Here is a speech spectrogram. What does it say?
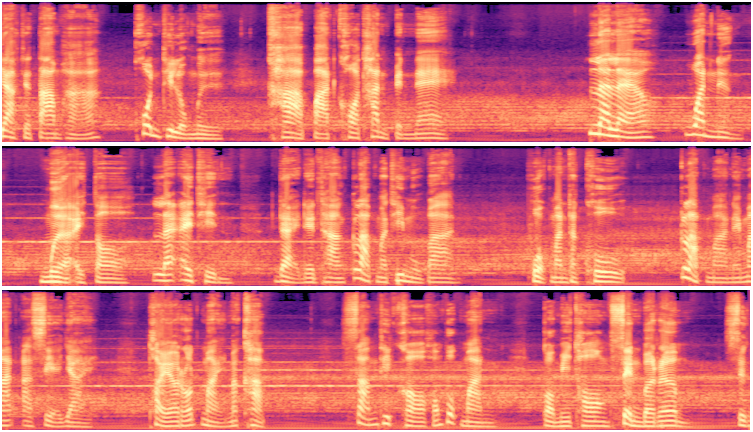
อยากจะตามหาคนที่ลงมือฆ่าปาดคอท่านเป็นแน่ และแล้ววันหนึ่ง เมื่อไอตอและไอทินได้เดินทางกลับมาที่หมู่บ้าน พวกมันทั้งคู่กลับมาในมาดอาเซียใหญ่ ถอยรถใหม่มาขับซ้ำที่คอของพวกมัน ก็มีทองเส้นเบอร์เริ่ม ซึ่ง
